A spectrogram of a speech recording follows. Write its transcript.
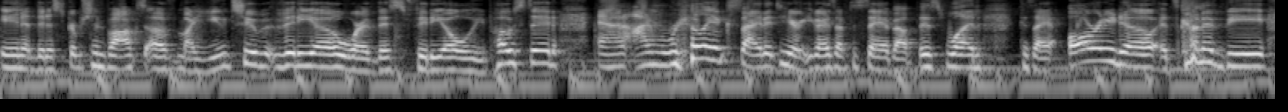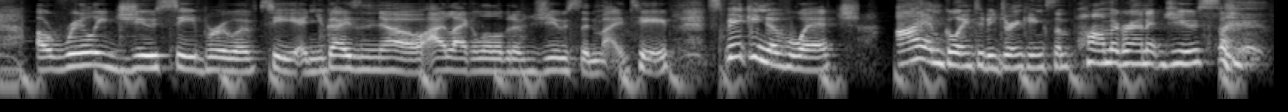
in the description box of my YouTube video where this video will be posted. And I'm really excited to hear what you guys have to say about this one because I already know it's gonna be a really juicy brew of tea. And you guys know I like a little bit of juice in my tea. Speaking of which, I am going to be drinking some pomegranate juice.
